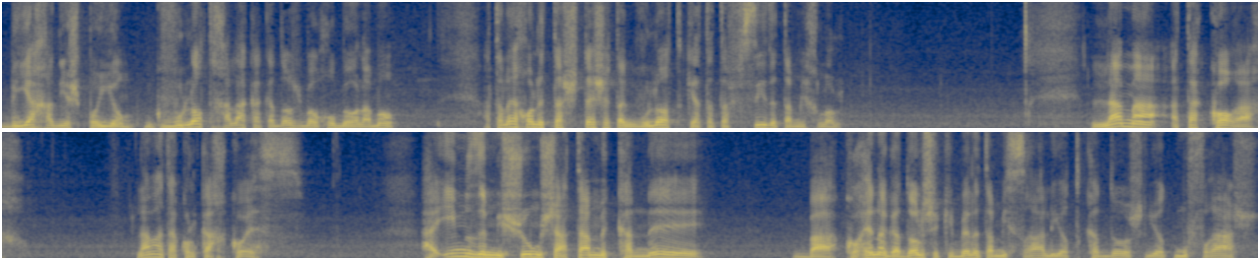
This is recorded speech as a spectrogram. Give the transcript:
ביחד יש פה יום. גבולות חלק הקדוש ברוך הוא בעולמו. אתה לא יכול לטשטש את הגבולות, כי אתה תפסיד את המכלול. למה אתה קורח? למה אתה כל כך כועס? האם זה משום שאתה מקנא בכהן הגדול שקיבל את המשרה להיות קדוש, להיות מופרש,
